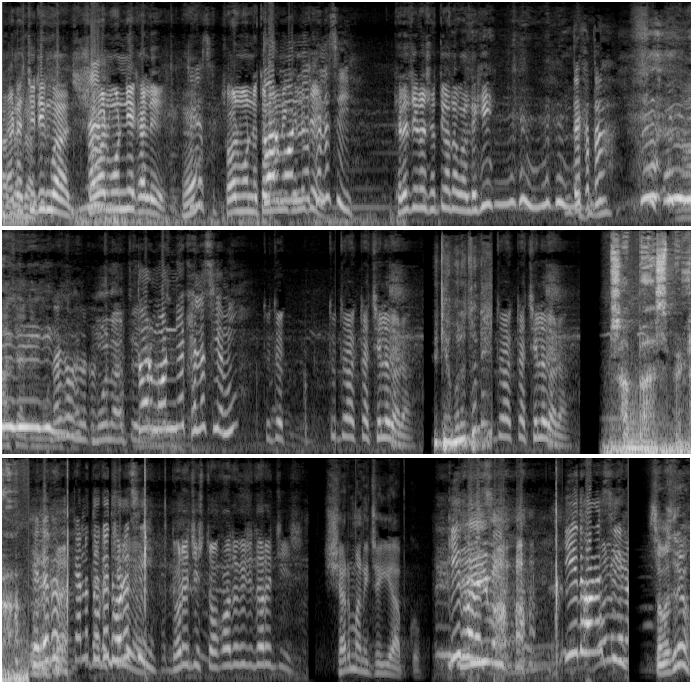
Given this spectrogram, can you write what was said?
একটা চিটিং বাস সবার মন নিয়ে খেলে সবার মনে তোর তোর মনে মন নিয়ে খেলেছে খেলেছি খেলেছি না সত্যি কথা বল দেখি দেখা তো দেখা ভালো করে। তোর মন নিয়ে খেলেছি আমি তুই তো তুই তো একটা ছেলে ধরা তুই তো একটা ছেলে ধরা খেলে ধর কেন তোকে ধরেছি ধরেছিস তো কত কিছু ধরেছিস शर्म आनी चाहिए आपको কি ধরেছি কি ধরেছি समझ रहे हो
